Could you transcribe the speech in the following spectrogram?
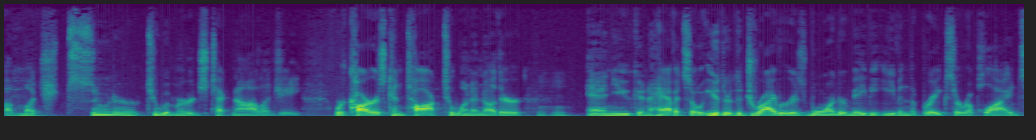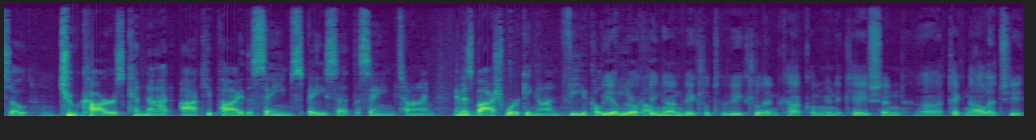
a much sooner to emerge technology? Where cars can talk to one another mm-hmm. and you can have it so either the driver is warned or maybe even the brakes are applied so mm-hmm. two cars cannot occupy the same space at the same time. And is mm-hmm. Bosch working on vehicle we to vehicle? We are working on vehicle to vehicle and car communication uh, technology.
